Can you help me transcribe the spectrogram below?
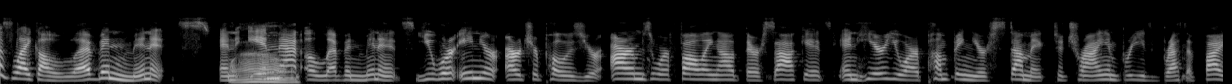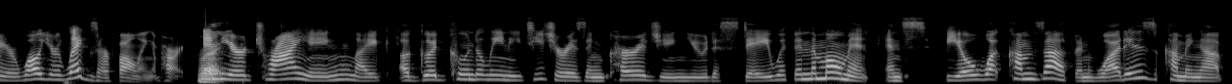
was like 11 minutes. And wow. in that 11 minutes, you were in your archer pose, your arms were falling out their sockets, and here you are pumping your stomach to try and breathe breath of fire while your legs are falling apart. Right. And you're trying, like a good Kundalini teacher is encouraging you to stay within the moment and feel what comes up and what is coming up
